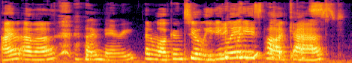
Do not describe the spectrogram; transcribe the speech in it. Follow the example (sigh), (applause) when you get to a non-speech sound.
I'm Emma. (laughs) I'm Mary. And welcome to Leading Ladies Podcast.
